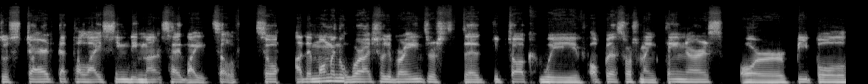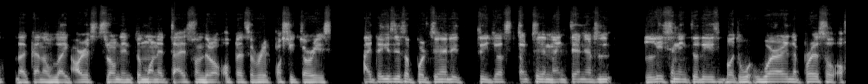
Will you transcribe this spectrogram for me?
to start catalyzing demand side by itself. So at the moment, we're actually very interested to talk with open source maintainers or people that kind of like are struggling to monetize from their open source repositories. I it's this opportunity to just talk to the maintainers listening to this, but we're in the process of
